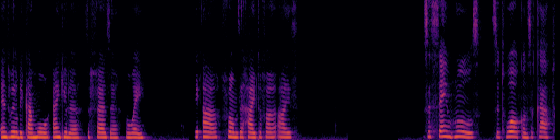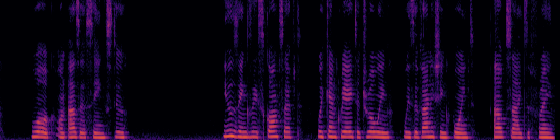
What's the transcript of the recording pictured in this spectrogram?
and will become more angular the further away they are from the height of our eyes. The same rules that work on the cup work on other things too. Using this concept, we can create a drawing with a vanishing point outside the frame.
